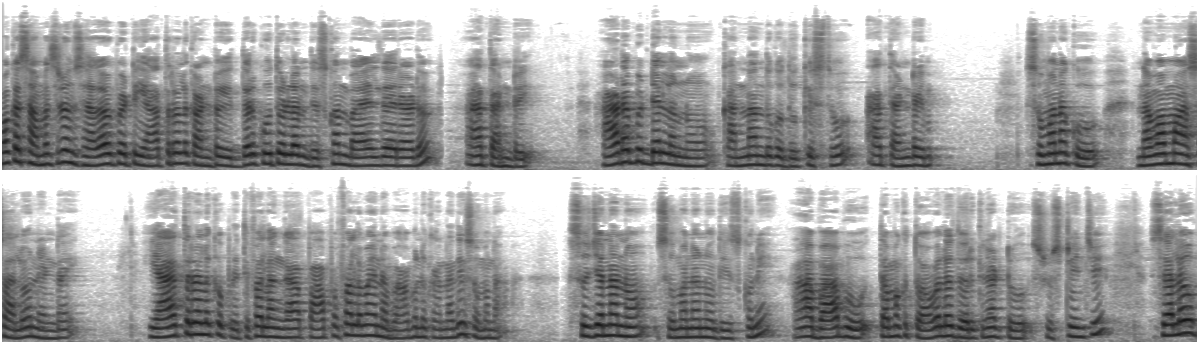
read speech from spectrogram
ఒక సంవత్సరం సెలవు పెట్టి యాత్రలకు అంటూ ఇద్దరు కూతుళ్ళను తీసుకొని బయలుదేరాడు ఆ తండ్రి. ఆడబిడ్డలను కన్నందుకు దుఃఖిస్తూ ఆ తండ్రి సుమనకు నవమాసాలు నిండాయి. యాత్రలకు ప్రతిఫలంగా పాపఫలమైన బాబును కన్నది సుమన. సుజనను సుమనను తీసుకుని ఆ బాబు తమకు తోవలో దొరికినట్టు సృష్టించి సెలవు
